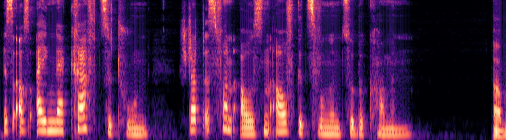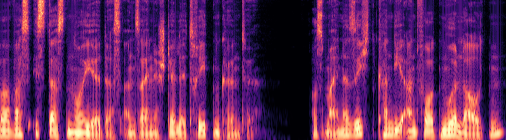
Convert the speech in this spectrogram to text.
es aus eigener Kraft zu tun, statt es von außen aufgezwungen zu bekommen. Aber was ist das Neue, das an seine Stelle treten könnte? Aus meiner Sicht kann die Antwort nur lauten,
